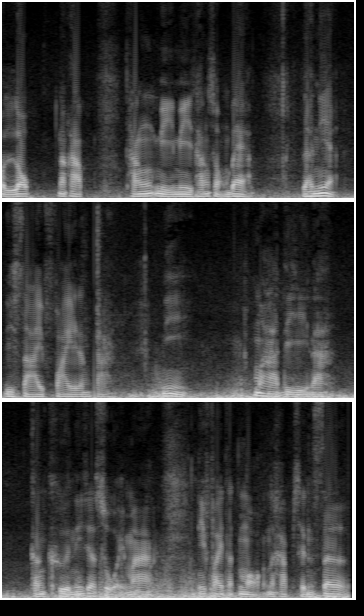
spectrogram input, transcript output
ผลลบนะครับ ทั้งมีมีทั้งสองแบบ และเนี่ยดีไซน์ไฟต่างๆ นี่ มาดีนะ กลางคืนนี้จะสวยมาก นี่ไฟตัดหมอกนะครับเซนเซอร์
